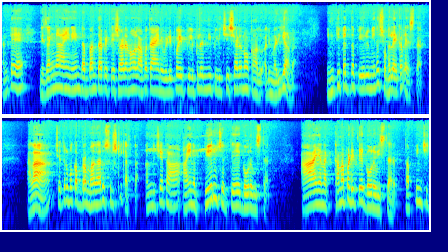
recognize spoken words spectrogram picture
అంటే నిజంగా ఆయన ఏం డబ్బంతా పెట్టేశాడనో లేకపోతే ఆయన వెళ్ళిపోయి పిలుపులన్నీ పిలిచేశాడనో కాదు అది మర్యాద. ఇంటి పెద్ద పేరు మీద శుభలేఖ వేస్తారు. అలా చతుర్ముఖ బ్రహ్మగారు సృష్టికర్త. అందుచేత ఆయన పేరు చెప్తే గౌరవిస్తారు. ఆయన కనపడితే గౌరవిస్తారు. తప్పించి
